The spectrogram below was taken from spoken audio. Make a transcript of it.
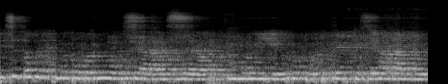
після того, як ми повернулися з моєї групи підтримки з регіональної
